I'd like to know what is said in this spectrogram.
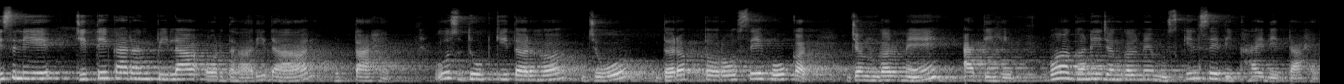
इसलिए चीते का रंग पीला और धारीदार होता है। उस धूप की तरह जो दरख्तों से होकर जंगल में आती है, वह घने जंगल में मुश्किल से दिखाई देता है।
